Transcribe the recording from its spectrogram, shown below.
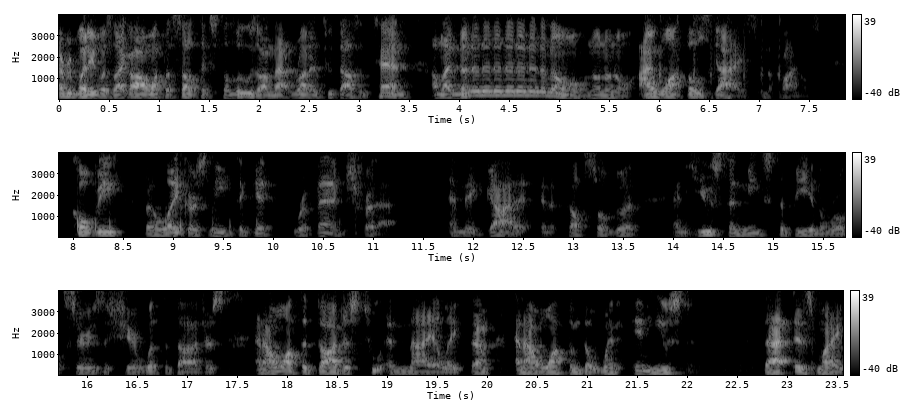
Everybody was like, "Oh, I want the Celtics to lose on that run in 2010." I'm like, "No, no, no, no, no, no, no, no, no, no, no, no! I want those guys in the finals. Kobe, the Lakers need to get revenge for that, and they got it, and it felt so good." And Houston needs to be in the World Series this year with the Dodgers. And I want the Dodgers to annihilate them, and I want them to win in Houston. That is my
